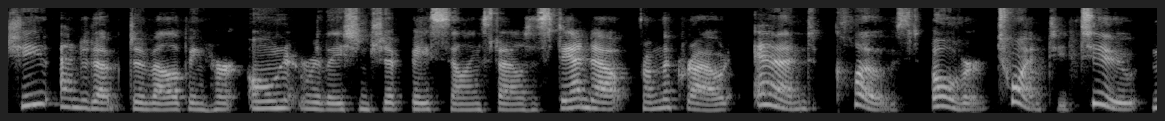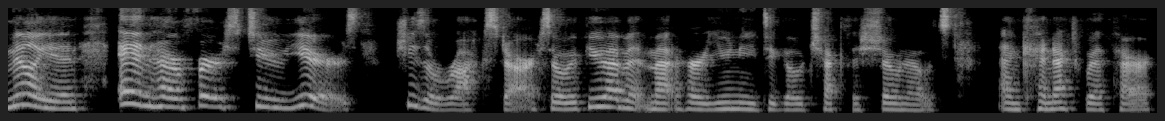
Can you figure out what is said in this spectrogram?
she ended up developing her own relationship based selling style to stand out from the crowd and closed over 22 million in her first two years. She's a rock star. So if you haven't met her, you need to go check the show notes and connect with her.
